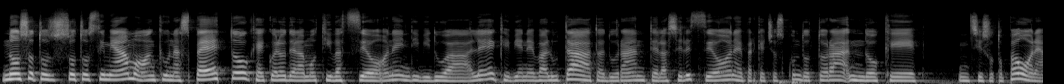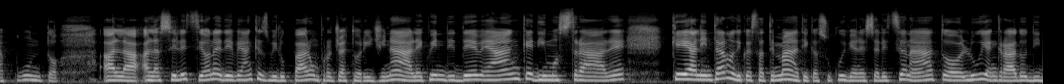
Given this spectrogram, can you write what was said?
non sotto, sottostimiamo anche un aspetto che è quello della motivazione individuale che viene valutata durante la selezione perché ciascun dottorando che si sottopone appunto alla, alla, selezione deve anche sviluppare un progetto originale, quindi deve anche dimostrare che all'interno di questa tematica su cui viene selezionato lui è in grado di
